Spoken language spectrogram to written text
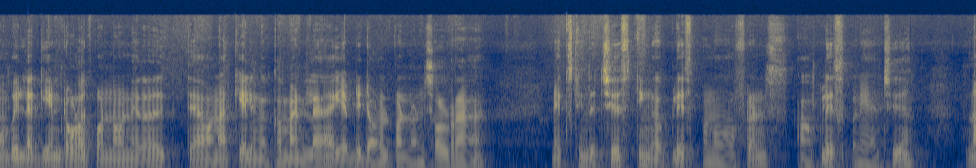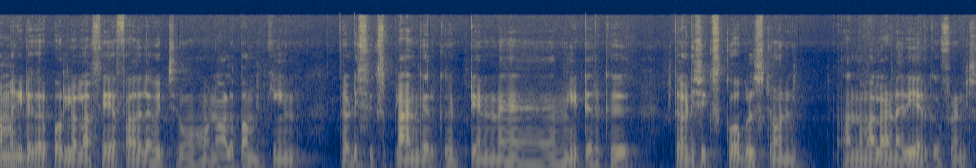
மொபைலில் கேம் டவுன்லோட் பண்ணோன்னு ஏதாவது தேவைன்னா கேளுங்க கமெண்டில் எப்படி டவுன்லோட் பண்ணோன்னு சொல்கிறேன் நெக்ஸ்ட் இந்த செஸ்ட் இங்கே ப்ளேஸ் பண்ணுவோம் ஃப்ரெண்ட்ஸ் ஆ ப்ளேஸ் பண்ணியாச்சு. நம்மக்கிட்ட இருக்கிற பொருளெல்லாம் சேஃபாக அதில் வச்சுருவோம். நாலு பம்கின் தேர்ட்டி சிக்ஸ் பிளாங்க் இருக்குது டென்னு மீட் இருக்குது தேர்ட்டி சிக்ஸ் கோபிள் ஸ்டோன் அந்த மாதிரிலாம் நிறைய இருக்குது ஃப்ரெண்ட்ஸ்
